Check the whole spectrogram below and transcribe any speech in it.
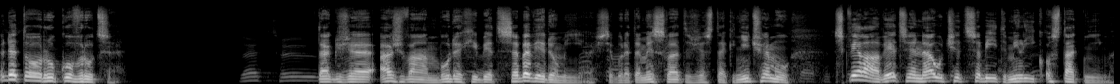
Jde to ruku v ruce. Takže až vám bude chybět sebevědomí, až si budete myslet, že jste k ničemu, skvělá věc je naučit se být milý k ostatním.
